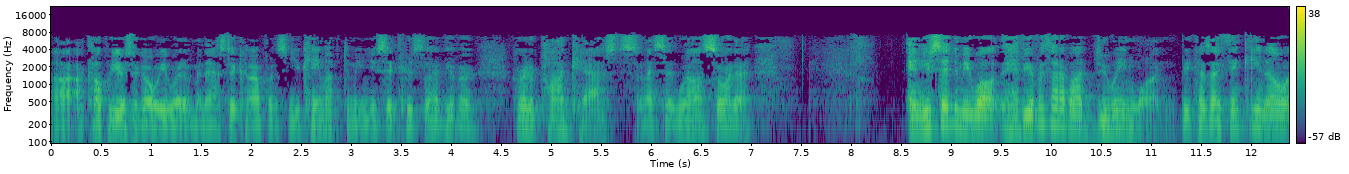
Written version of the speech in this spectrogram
uh, a couple years ago we were at a monastic conference and you came up to me and you said, Kusala, have you ever heard of podcasts? And I said, well, sort of. And you said to me, well, have you ever thought about doing one? Because I think, you know,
